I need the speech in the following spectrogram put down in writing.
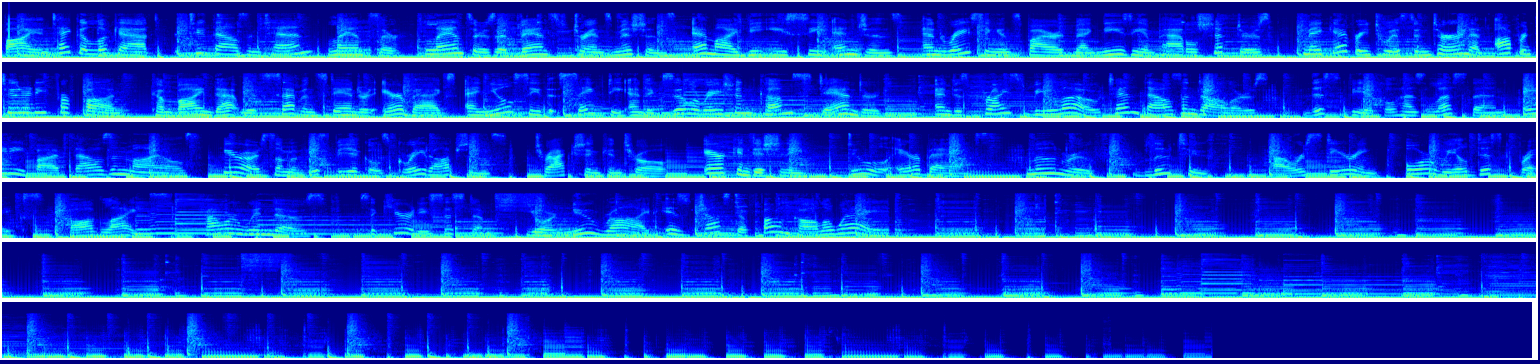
by and take a look at the 2010 Lancer. Lancer's advanced transmissions, MIVEC engines, and racing-inspired magnesium paddle shifters make every twist and turn an opportunity for fun. Combine that with seven standard airbags and you'll see that safety and exhilaration come standard and is priced below $10,000. This vehicle has less than 85,000 miles. Here are some of this vehicle's great options. Traction control, air conditioning, airbags, moonroof, Bluetooth, power steering, four-wheel disc brakes, fog lights, power windows, security system. Your new ride is just a phone call away.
